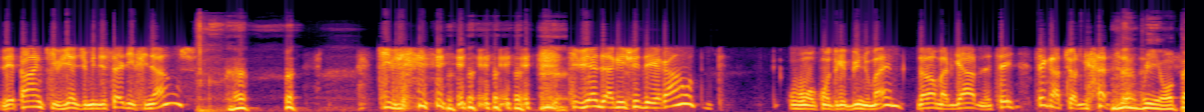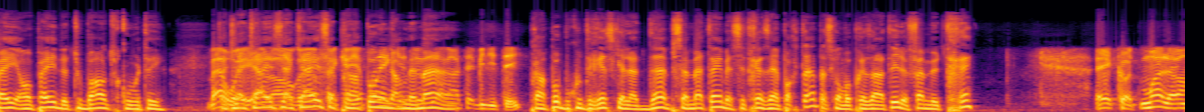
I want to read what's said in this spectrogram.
L'épargne qui vient du ministère des Finances? qui vient, qui vient de la régie des rentes? Où on contribue nous-mêmes. Non, non, mais regarde, tu sais, quand tu regardes ça. Ben oui, on paye, on paye de tout bord, de tout côté. Ben oui, la caisse, la caisse, elle prend pas, énormément. prend pas beaucoup de risques là-dedans. Puis ce matin, ben, c'est très important parce qu'on va présenter le fameux train. Écoute, moi là,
